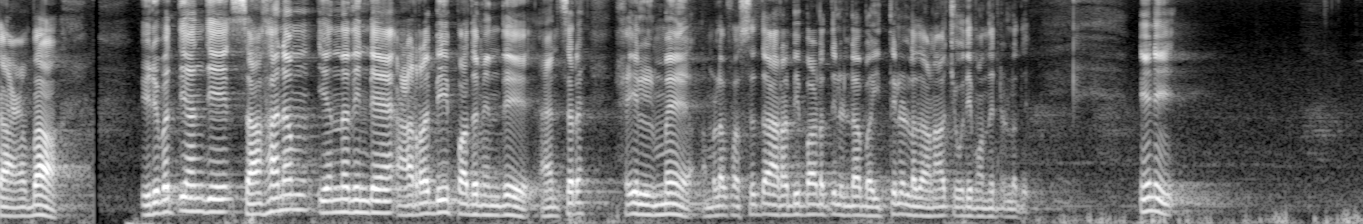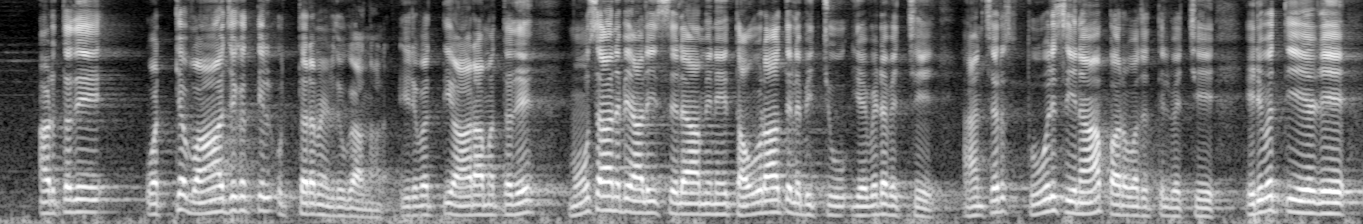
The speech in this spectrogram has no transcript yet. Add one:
കഅബ. ഇരുപത്തിയഞ്ച് സഹനം എന്നതിന്റെ അറബി പദമെന്ത് ആൻസർ ഹിൽമ്. നമ്മളെ ഫസ്റ്റത്തെ അറബി പാഠത്തിലുള്ള ബൈത്തിലുള്ളതാണ് ആ ചോദ്യം വന്നിട്ടുള്ളത്. ഇനി അടുത്തത് ഒറ്റ വാചകത്തിൽ ഉത്തരം എഴുതുക എന്നാണ്. ഇരുപത്തി ആറാമത്തത് മൂസാ നബി അലി ഇസ്ലാമിനെ തൗറാത്ത് ലഭിച്ചു എവിടെ വെച്ച്? ആൻസർ തൂരിസീന പർവതത്തിൽ വെച്ച്. ഇരുപത്തിയേഴ്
